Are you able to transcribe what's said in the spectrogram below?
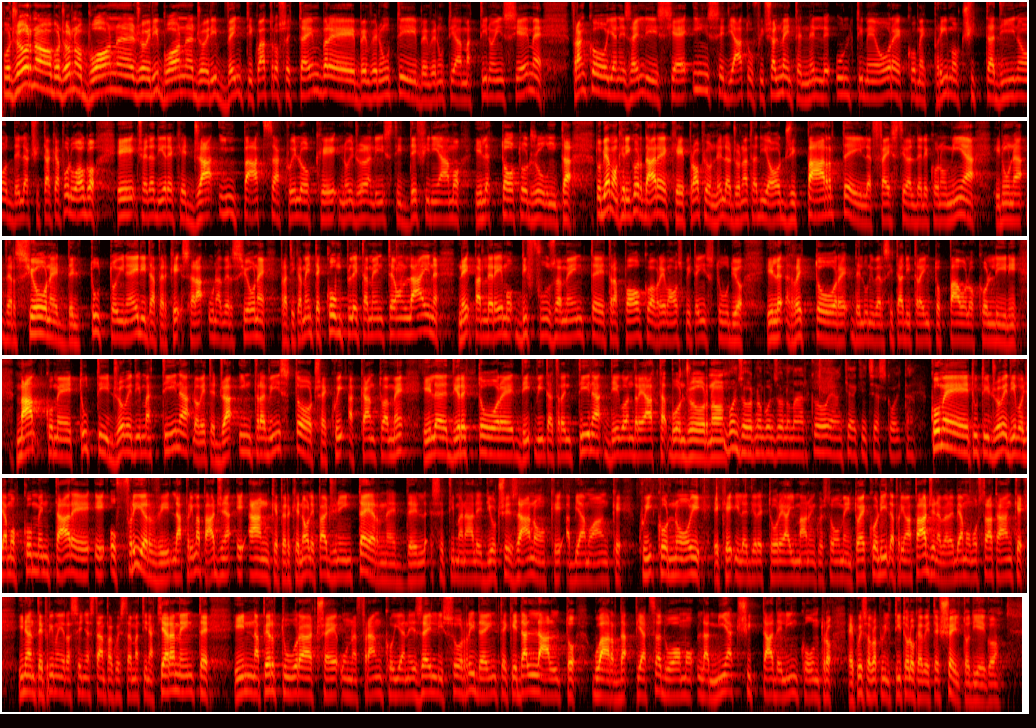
Buongiorno, buongiorno, buon giovedì, buon giovedì 24 settembre, benvenuti, benvenuti a Mattino Insieme. Franco Ianeselli si è insediato ufficialmente nelle ultime ore come primo cittadino della città capoluogo e c'è da dire che già impazza quello che noi giornalisti definiamo il toto giunta. Dobbiamo anche ricordare che proprio nella giornata di oggi parte il Festival dell'Economia in una versione del tutto inedita perché sarà una versione praticamente completamente online, ne parleremo diffusamente tra poco avremo ospite in studio il rettore dell'Università di Trento Paolo Collini. Ma come tutti i giovedì mattina, lo avete già intravisto, c'è qui accanto a me il direttore di Vita Trentina, Diego Andreatta, buongiorno. Buongiorno, buongiorno Marco e anche a chi ci ascolta. Come tutti i giovedì vogliamo commentare e offrirvi la prima pagina e anche, perché no, le pagine interne del settimanale diocesano che abbiamo anche qui con noi e che il direttore ha in mano in questo momento. Ecco lì la prima pagina, ve l'abbiamo mostrata anche in anteprima in rassegna stampa questa mattina. Chiaramente in apertura c'è un Franco Ianeselli sorridente che dall'alto guarda Piazza Duomo, la mia città dell'incontro. E questo è proprio il titolo che avete scelto, Diego.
